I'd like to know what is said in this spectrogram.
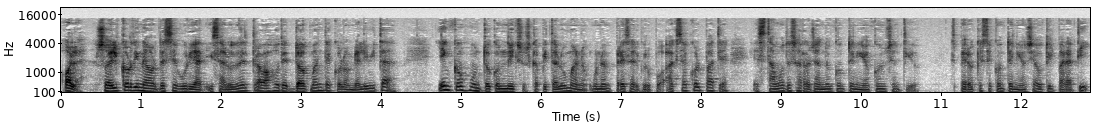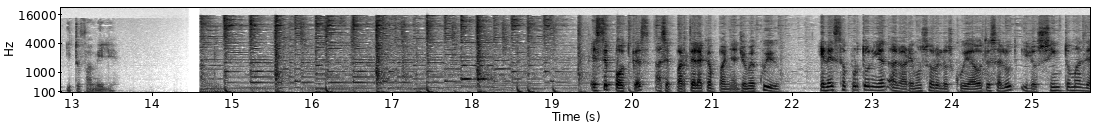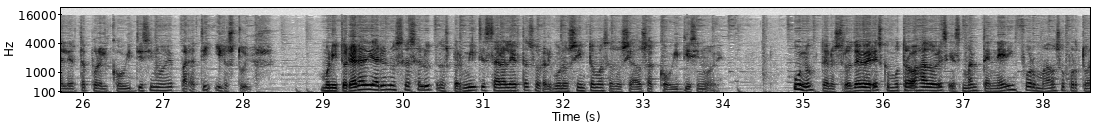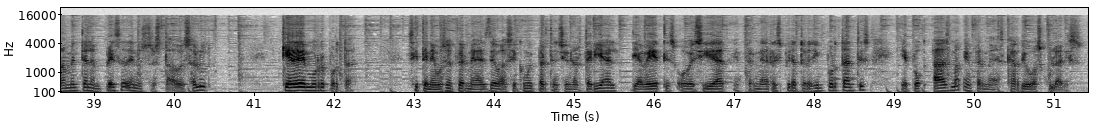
Hola, soy el coordinador de seguridad y salud del trabajo de Dogman de Colombia Limitada y en conjunto con Nixus Capital Humano, una empresa del grupo AXA Colpatria, estamos desarrollando un contenido con sentido. Espero que este contenido sea útil para ti y tu familia. Este podcast hace parte de la campaña Yo me cuido. En esta oportunidad hablaremos sobre los cuidados de salud y los síntomas de alerta por el COVID-19 para ti y los tuyos. Monitorear a diario nuestra salud nos permite estar alerta sobre algunos síntomas asociados a COVID-19. Uno de nuestros deberes como trabajadores es mantener informados oportunamente a la empresa de nuestro estado de salud. ¿Qué debemos reportar? Si tenemos enfermedades de base como hipertensión arterial, diabetes, obesidad, enfermedades respiratorias importantes, EPOC, asma, enfermedades cardiovasculares.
